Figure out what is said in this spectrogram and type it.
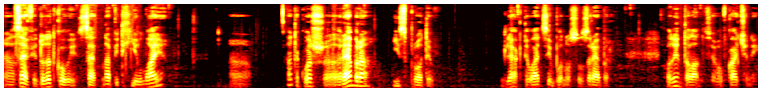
Е, Зефі додатковий сет на підхіл має. Е, А також е, ребра і спротив для активації бонусу з ребер. Один талант всього вкачаний.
